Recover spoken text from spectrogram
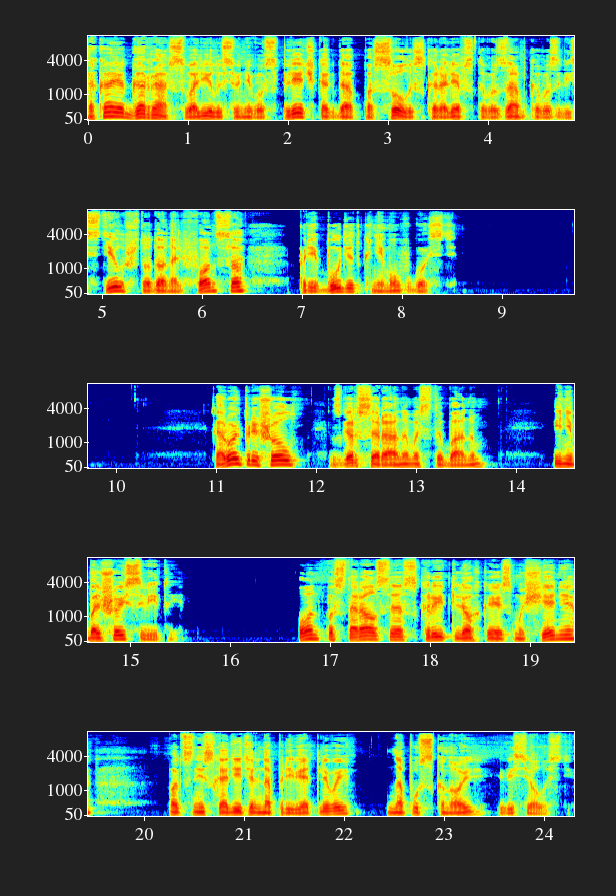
Какая гора свалилась у него с плеч, когда посол из королевского замка возвестил, что Дон Альфонсо прибудет к нему в гости. Король пришел с Гарсераном, Эстебаном и небольшой свитой он постарался скрыть легкое смущение под снисходительно приветливой, напускной веселостью.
